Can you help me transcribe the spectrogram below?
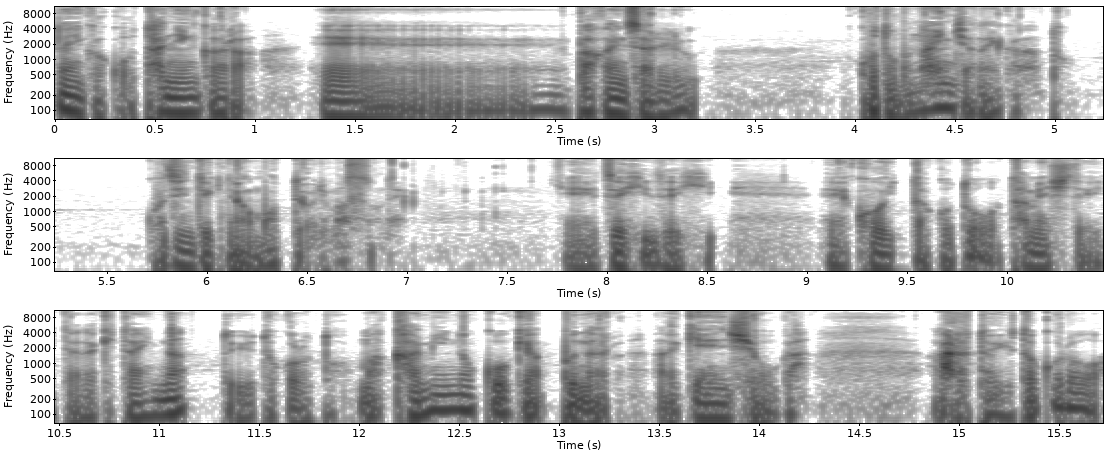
何かこう他人から、えー、バカにされることもないんじゃないかなと個人的には思っておりますので、えー、ぜひぜひ、えー、こういったことを試していただきたいなというところと、まあ、髪のうギャップなる現象があるというところを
